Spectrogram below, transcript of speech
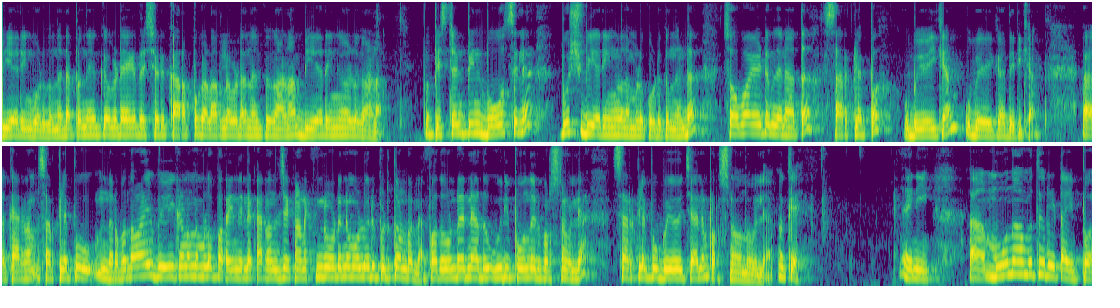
ബിയറിംഗ് കൊടുക്കുന്നുണ്ട്. അപ്പോൾ നിങ്ങൾക്ക് ഇവിടെ ഏകദേശം ഒരു കറുപ്പ് കളറിൽ ഇവിടെ നിങ്ങൾക്ക് കാണാം. ബിയറിങ്ങുകൾ കാണാം. ഇപ്പോൾ പിസ്റ്റൺ പിൻ ബോസിൽ ബുഷ് ബിയറിങ്ങൾ നമ്മൾ കൊടുക്കുന്നുണ്ട്. സ്വാഭാവികമായിട്ടും ഇതിനകത്ത് സർക്ലിപ്പ് ഉപയോഗിക്കാം ഉപയോഗിക്കാതിരിക്കാം. കാരണം സർക്ലിപ്പ് നിർബന്ധമായി ഉപയോഗിക്കണം നമ്മൾ പറയുന്നില്ല. കാരണം എന്ന് വെച്ചാൽ കണക്റ്റിംഗ് റോഡിന് മുകളിൽ ഒരു പിടുത്തമുണ്ടല്ലോ അപ്പോൾ അതുകൊണ്ട് തന്നെ അത് ഊരി പോകുന്ന ഒരു പ്രശ്നമില്ല. സർക്ലിപ്പ് ഉപയോഗിച്ചാലും പ്രശ്നമൊന്നുമില്ല. ഓക്കെ ഇനി മൂന്നാമത്തെ ഒരു ടൈപ്പ്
